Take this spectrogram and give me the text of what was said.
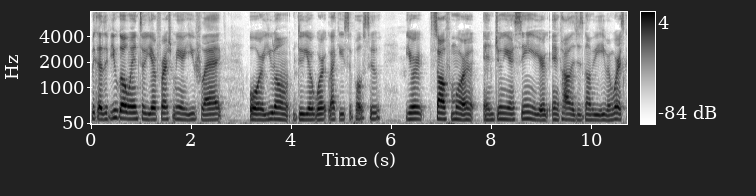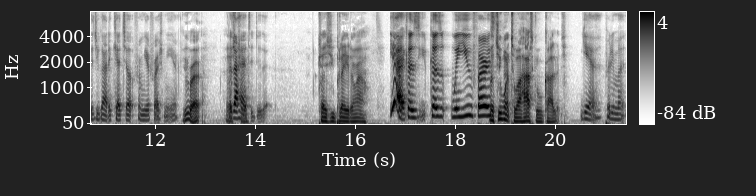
Because if you go into your freshman year and you flag or you don't do your work like you're supposed to, your sophomore and junior and senior year in college is going to be even worse because you got to catch up from your freshman year. You're right. Because I had to do that. Cause you played around, Yeah, because cause when you first. but you went to a high school college. Yeah, pretty much.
